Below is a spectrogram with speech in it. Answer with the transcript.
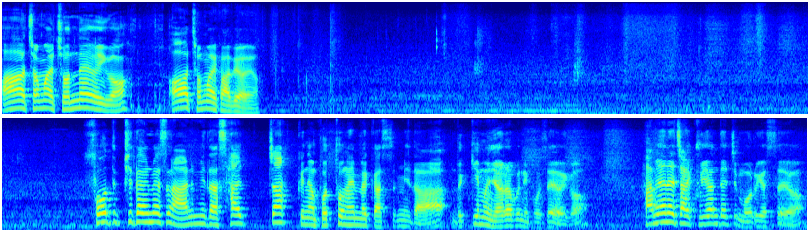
아 정말 좋네요 이거. 아 정말 가벼워요. 소드핏 헬멧은 아닙니다. 살짝 그냥 보통 헬멧 같습니다. 느낌은 여러분이 보세요 이거. 화면에 잘 구현될지 모르겠어요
